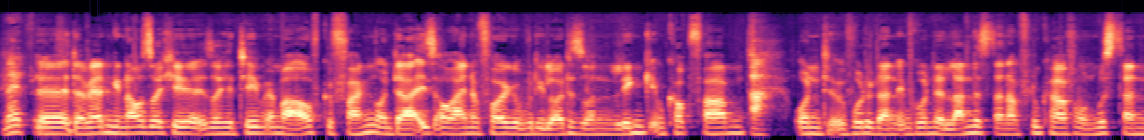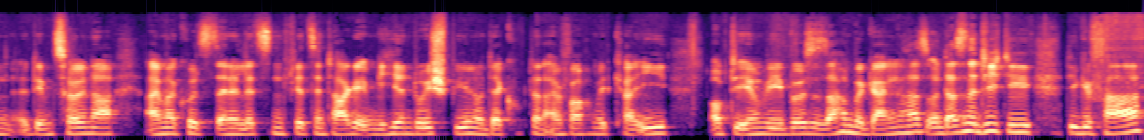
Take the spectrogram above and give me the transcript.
Netflix. Äh, da werden genau solche, solche Themen immer aufgefangen und da ist auch eine Folge, wo die Leute so einen Link im Kopf haben Ah. und äh, wo du dann im Grunde landest dann am Flughafen und musst dann äh, dem Zöllner einmal kurz deine letzten 14 Tage im Gehirn durchspielen und der guckt dann einfach mit KI, ob du irgendwie böse Sachen begangen hast. Und das ist natürlich die, die Gefahr.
